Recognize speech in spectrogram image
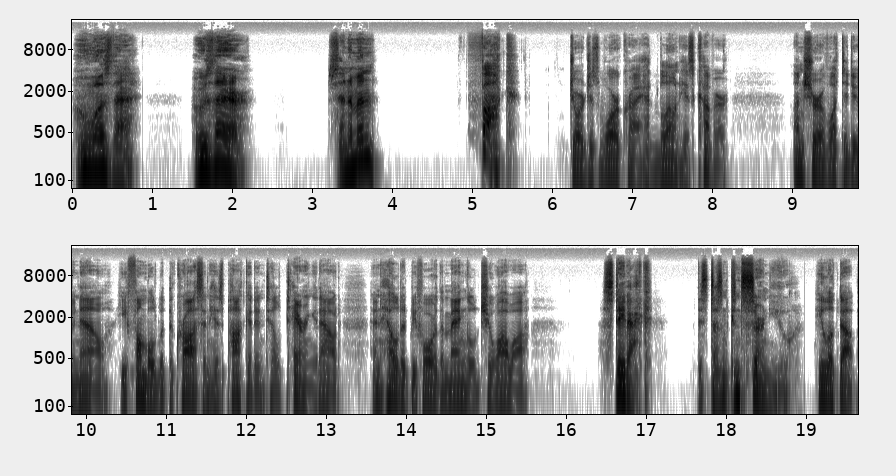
Who was that? Who's there? Cinnamon? Fuck! George's war cry had blown his cover. Unsure of what to do now, he fumbled with the cross in his pocket until tearing it out, and held it before the mangled chihuahua. Stay back! This doesn't concern you. He looked up,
